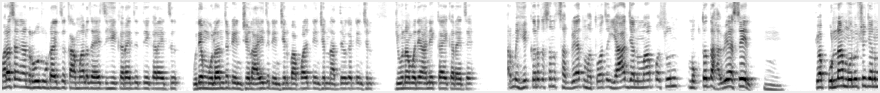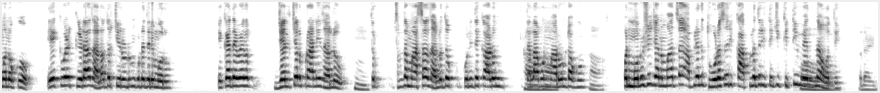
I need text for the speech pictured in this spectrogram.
मला सांगा रोज उठायचं कामाला जायचं हे करायचं ते करायचं. उद्या मुलांचं टेन्शन आईचं टेन्शन बापाचं टेन्शन नातेवाईकाचं टेन्शन जीवनामध्ये अनेक काय करायचंय? मग हे करत असताना सगळ्यात महत्वाचं या जन्मापासून मुक्तता हवी असेल. किंवा पुन्हा मनुष्य जन्म नको. एक वेळ किडा झाला तर चिरडून कुठेतरी मरू. एखाद्या वेळेला जलचर प्राणी झालो. तर समजा मासा झालो तर कोणी ते काढून त्याला आपण. मारून टाकू. पण मनुष्य जन्माचं आपल्याला थोडं जरी कापलं तरी त्याची किती वेदना हो, होते. राईट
